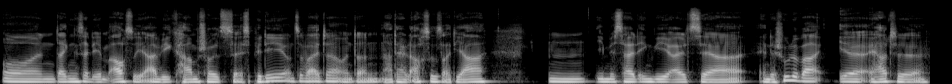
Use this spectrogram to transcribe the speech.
Und da ging es halt eben auch so, ja, wie kam Scholz zur SPD und so weiter. Und dann hat er halt auch so gesagt, ja, mh, ihm ist halt irgendwie, als er in der Schule war, er, er hatte,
